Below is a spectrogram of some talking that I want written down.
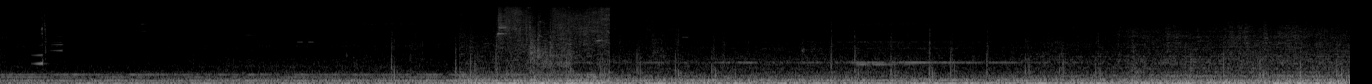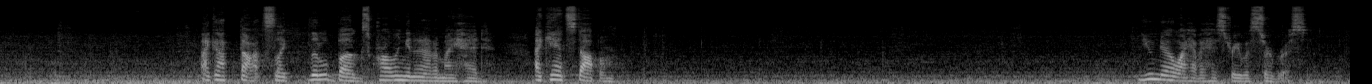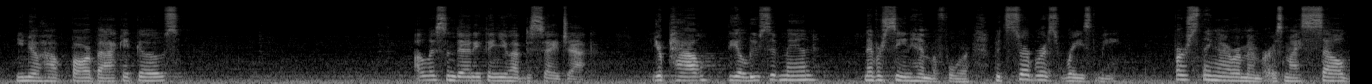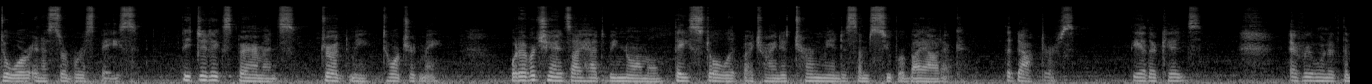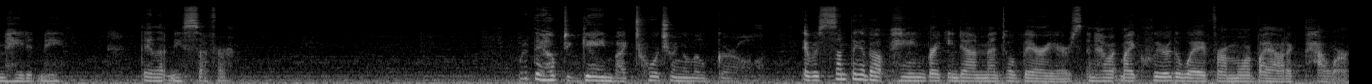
I got thoughts like little bugs crawling in and out of my head. I can't stop them. You know I have a history with Cerberus. You know how far back it goes? I'll listen to anything you have to say, Jack. Your pal, the Illusive Man? Never seen him before, but Cerberus raised me. First thing I remember is my cell door in a Cerberus base. They did experiments, drugged me, tortured me. Whatever chance I had to be normal, they stole it by trying to turn me into some superbiotic. The doctors. The other kids. Every one of them hated me. They let me suffer. What did they hope to gain by torturing a little girl? It was something about pain breaking down mental barriers, and how it might clear the way for a more biotic power.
